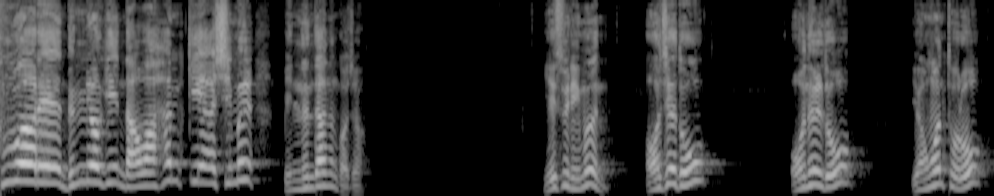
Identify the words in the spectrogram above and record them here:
부활의 능력이 나와 함께 하심을 믿는다는 거죠. 예수님은 어제도 오늘도 영원토록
